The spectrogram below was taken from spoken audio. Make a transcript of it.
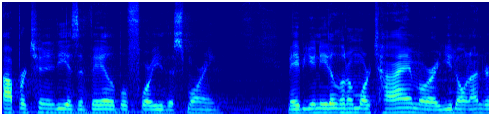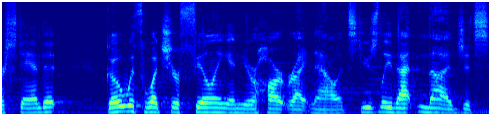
opportunity is available for you this morning. Maybe you need a little more time or you don't understand it. Go with what you're feeling in your heart right now. It's usually that nudge. It's,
